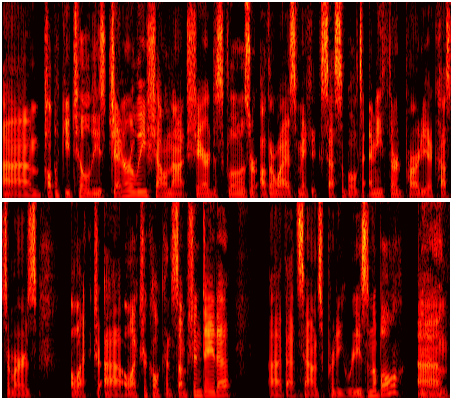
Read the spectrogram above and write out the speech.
um, public utilities generally shall not share, disclose, or otherwise make accessible to any third party a customer's elect- uh, electrical consumption data. Uh, that sounds pretty reasonable. Um,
